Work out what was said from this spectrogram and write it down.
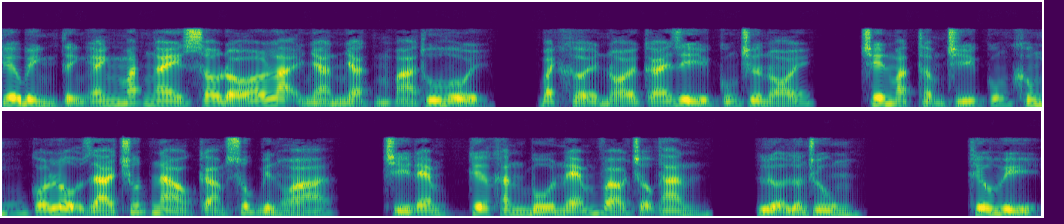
kia bình tĩnh ánh mắt ngay sau đó lại nhàn nhạt mà thu hồi, bạch khởi nói cái gì cũng chưa nói, trên mặt thậm chí cũng không có lộ ra chút nào cảm xúc biến hóa, chỉ đem kia khăn bố ném vào chậu than, lửa lớn chung. Thiêu hủy.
